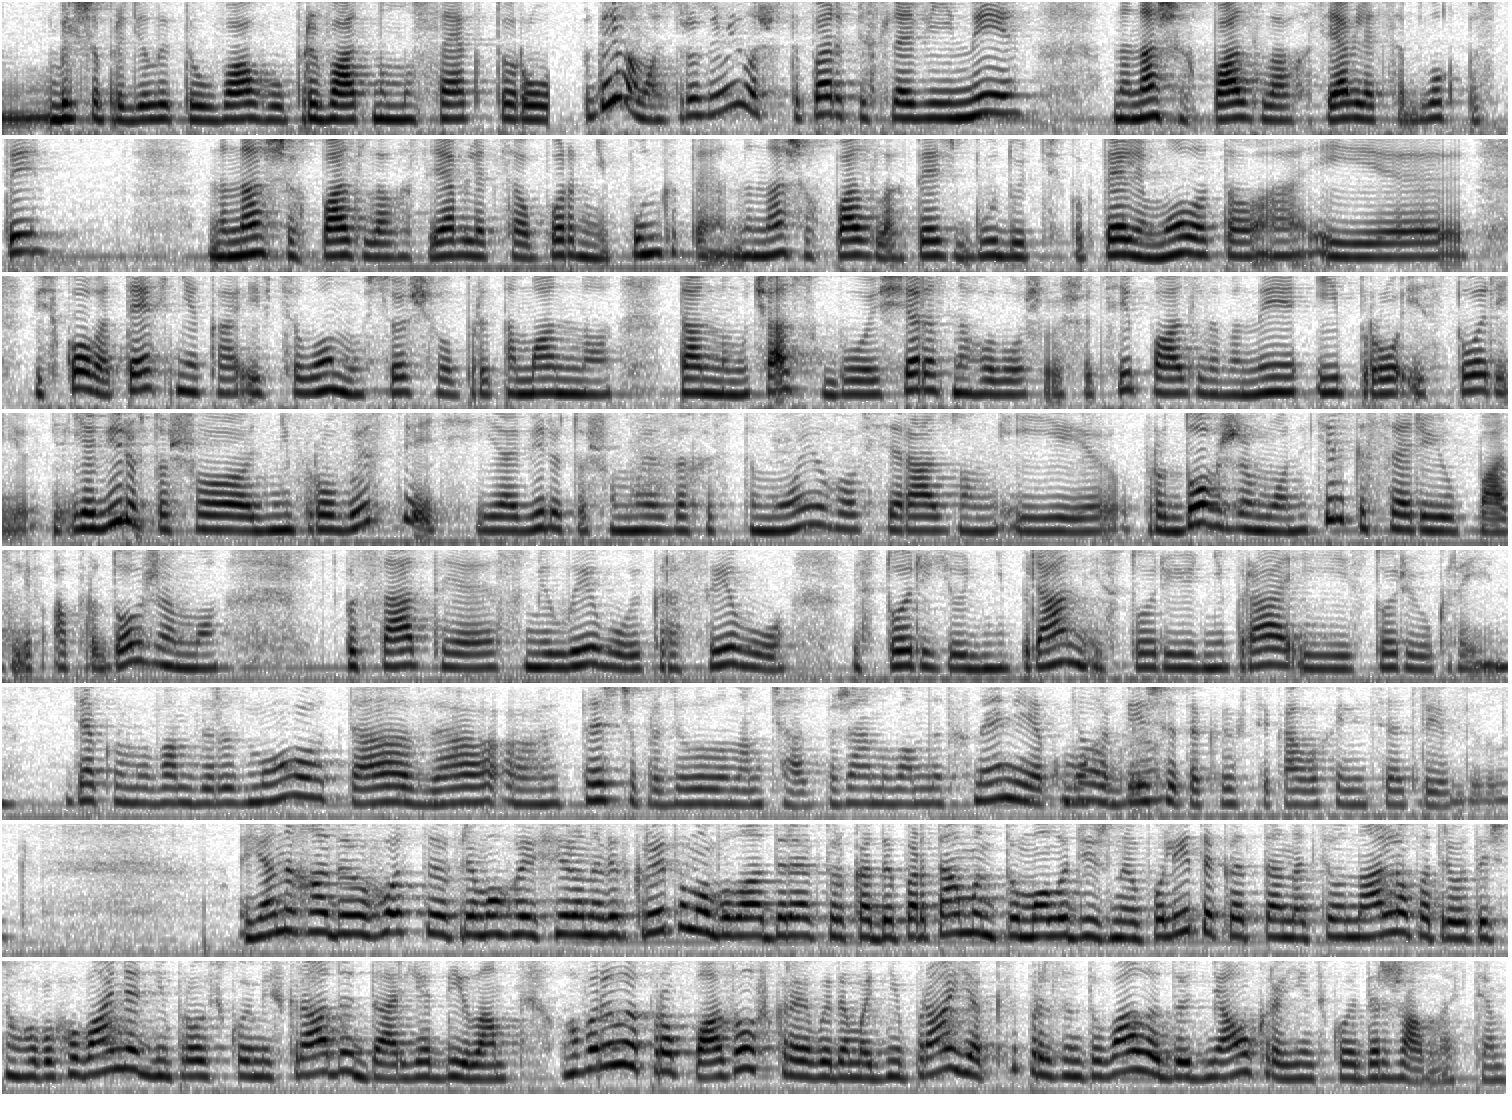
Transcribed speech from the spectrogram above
більше приділити увагу приватному сектору. Подивимось, зрозуміло, що тепер після війни на наших пазлах з'являться блокпости. На наших пазлах з'являться опорні пункти, на наших пазлах десь будуть коктейлі Молотова і військова техніка, і в цілому все, що притаманно даному часу. Бо ще раз наголошую, що ці пазли вони і про історію. Я вірю в те, що Дніпро вистоїть. Я вірю в те, що ми захистимо його всі разом і продовжимо не тільки серію пазлів, а продовжимо писати сміливу і красиву історію Дніпрян, історію Дніпра і історію України. Дякуємо вам за розмову та за е, те, що приділили нам час. Бажаємо вам натхнення, якомога Дякую. більше таких цікавих ініціатив. Я нагадую, гостею прямого ефіру на відкритому була директорка департаменту молодіжної політики та національно-патріотичного виховання Дніпровської міськради Дар'я Біла. Говорили про пазл з краєвидами Дніпра, який презентували до Дня української державності.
